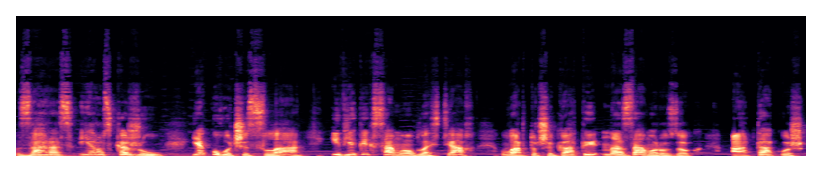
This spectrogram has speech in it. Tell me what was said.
Зараз я розкажу, якого числа і в яких саме областях варто чекати на заморозок, а також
